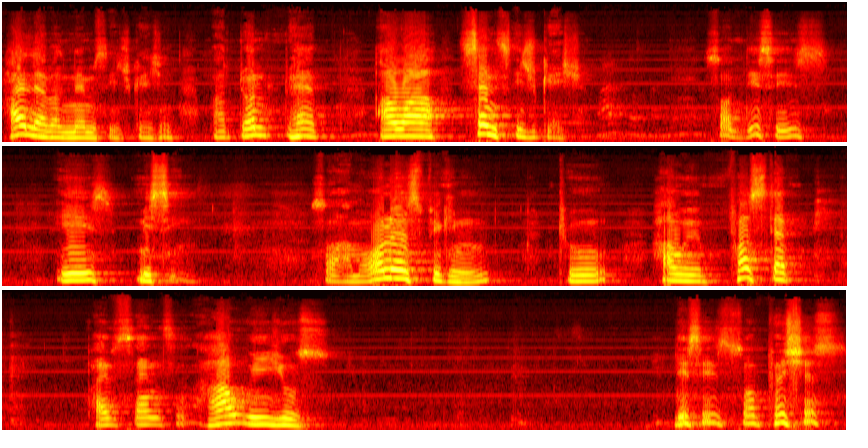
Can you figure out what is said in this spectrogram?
high level names education, but don't have our sense education. So this is is missing. So I'm always speaking to how we first step five sense how we use. This is so precious.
